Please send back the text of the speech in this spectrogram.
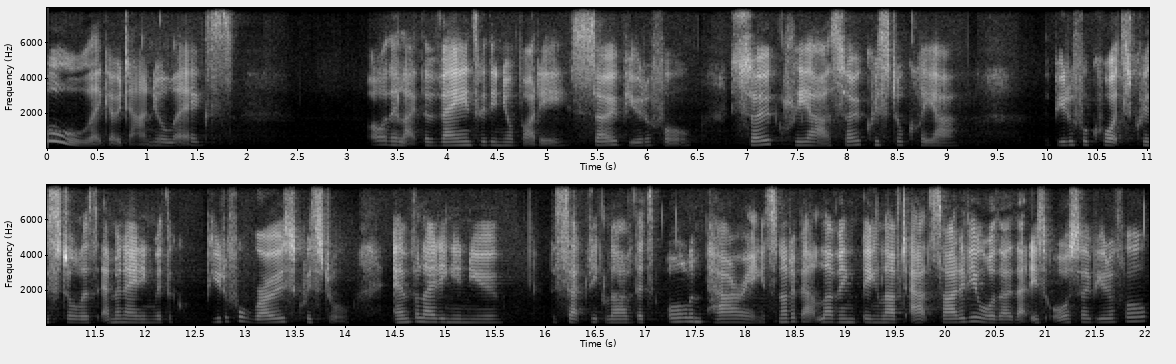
Ooh, they go down your legs. Oh, they're like the veins within your body. So beautiful, so clear, so crystal clear. The beautiful quartz crystal is emanating with the beautiful rose crystal envelopating in you the sattvic love that's all empowering. It's not about loving being loved outside of you, although that is also beautiful.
